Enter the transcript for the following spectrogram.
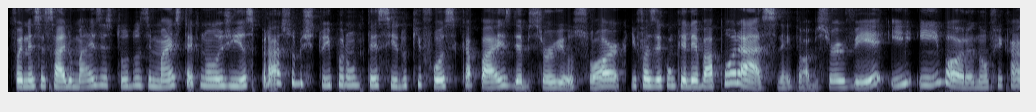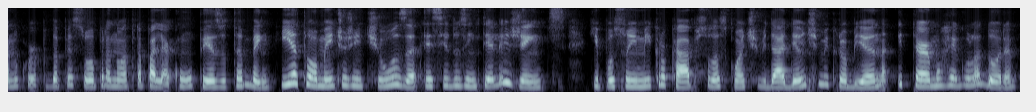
foi necessário mais estudos e mais tecnologias para substituir por um tecido que fosse capaz de absorver o suor e fazer com que ele evaporasse, né? Então, absorver e ir embora, não ficar no corpo da pessoa para não atrapalhar com o peso também. E atualmente a gente usa tecidos inteligentes que possuem microcápsulas com atividade antimicrobiana e termorreguladora.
